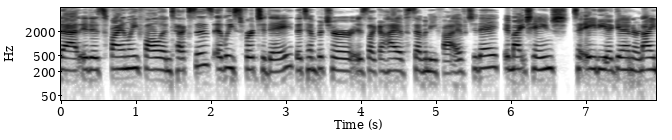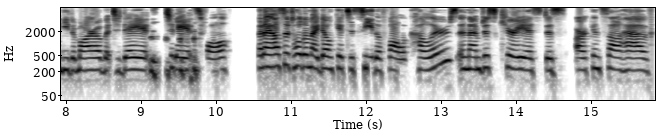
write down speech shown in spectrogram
that it is finally fall in Texas, at least for today. The temperature is like a high of 75 today. It might change to 80 again or 90 tomorrow, but today it's today it's fall. But I also told them I don't get to see the fall colors, and I'm just curious: Does Arkansas have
